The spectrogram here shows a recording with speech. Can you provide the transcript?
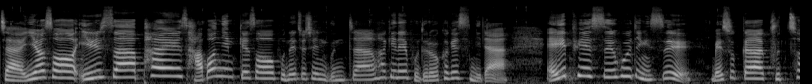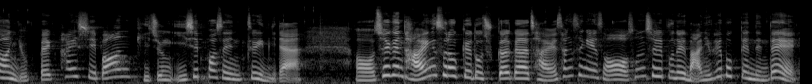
자, 이어서 1484번님께서 보내주신 문자 확인해 보도록 하겠습니다. APS 홀딩스 매수가 9,680원, 비중 20%입니다. 어, 최근 다행스럽게도 주가가 잘 상승해서 손실분을 많이 회복됐는데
